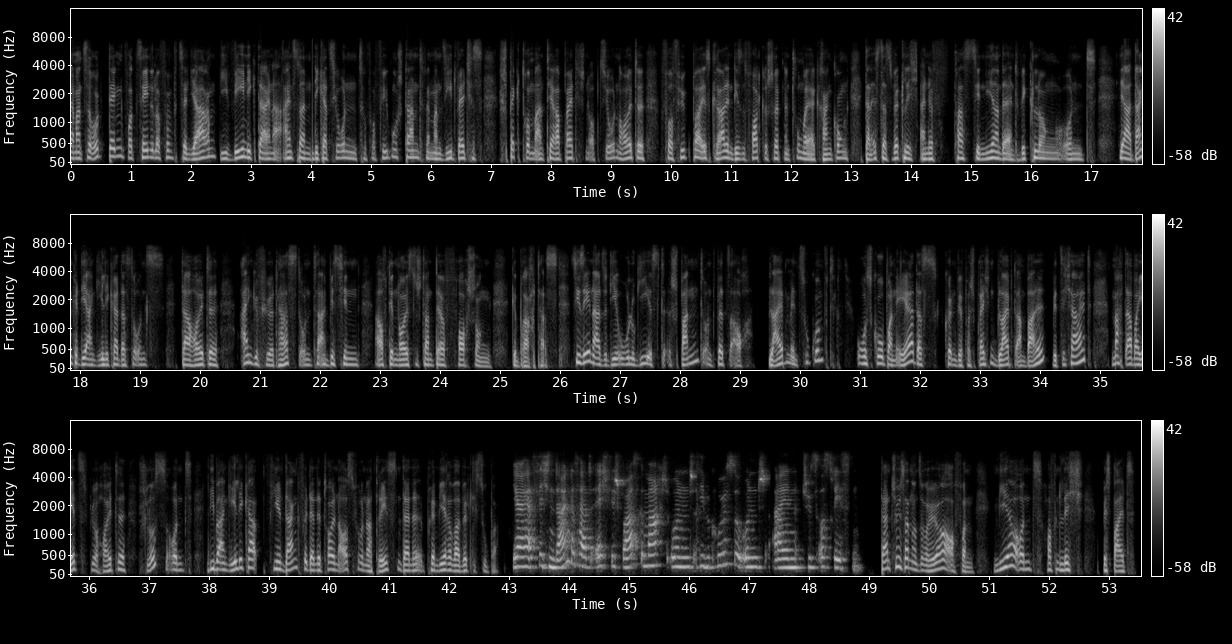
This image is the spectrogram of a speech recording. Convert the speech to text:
Wenn man zurückdenkt, vor 10 oder 15 Jahren, wie wenig da in einzelnen Indikationen zur Verfügung stand, wenn man sieht, welches Spektrum an therapeutischen Optionen heute verfügbar ist, gerade in diesen fortgeschrittenen Tumorerkrankungen, dann ist das wirklich eine faszinierende Entwicklung. Und ja, danke dir, Angelika, dass du uns da heute eingeführt hast und ein bisschen auf den neuesten Stand der Forschung gebracht hast. Sie sehen also, die Urologie ist spannend und wird es auch bleiben in Zukunft. Horoskop on Air, das können wir versprechen, bleibt am Ball mit Sicherheit, macht aber jetzt für heute Schluss. Und liebe Angelika, vielen Dank für deine tollen Ausführungen nach Dresden. Deine Premiere war wirklich super. Ja, herzlichen Dank. Das hat echt viel Spaß gemacht und liebe Grüße und ein Tschüss aus Dresden. Dann Tschüss an unsere Hörer auch von mir und hoffentlich bis bald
